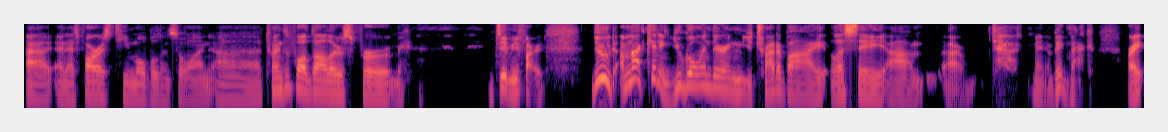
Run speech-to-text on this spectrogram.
uh, and as far as T-Mobile and so on, uh, twenty to twelve dollars for Jimmy fired, dude. I'm not kidding. You go in there and you try to buy, let's say, um, uh, man, a Big Mac, right?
